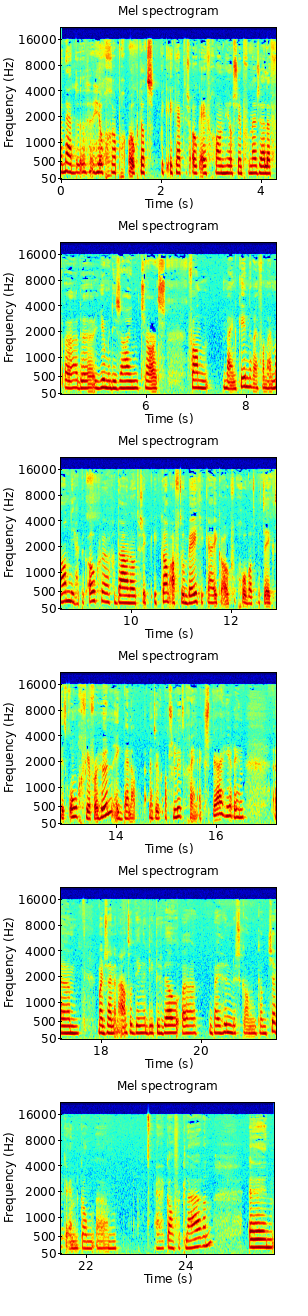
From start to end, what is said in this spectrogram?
nou, heel grappig ook, dat ik, ik heb dus ook even gewoon heel simpel voor mezelf uh, de Human Design charts van mijn kinderen en van mijn man, die heb ik ook uh, gedownload. Dus ik, ik kan af en toe een beetje kijken ook van, goh, wat betekent dit ongeveer voor hun? Ik ben natuurlijk absoluut geen expert hierin. Um, maar er zijn een aantal dingen die ik dus wel bij hun dus kan, kan checken en kan um, kan verklaren. En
